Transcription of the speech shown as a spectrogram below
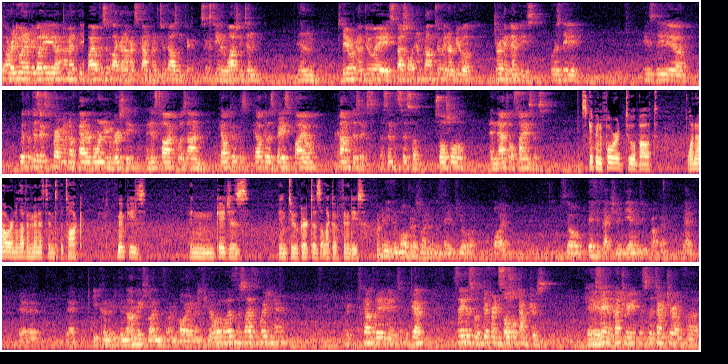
How are you doing, everybody? I'm at the Biophysical Economics Conference 2016 in Washington, and today we're going to do a special impromptu interview of Jürgen Mimkes, who is the he's the uh, with the physics department of Paderborn University, and his talk was on calculus, calculus-based bioeconophysics, a synthesis of social and natural sciences. Skipping forward to about one hour and 11 minutes into the talk, Mimkes engages into Goethe's elective affinities. Companies and motors run on the same fuel, oil. So this is actually the energy problem that uh, that econ economics runs on oil and fuel. What was the size equation here? You're calculating it. If you have, say this was different social temperatures. Can you say in the country, this is the temperature of uh,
